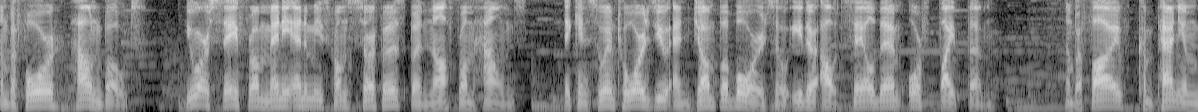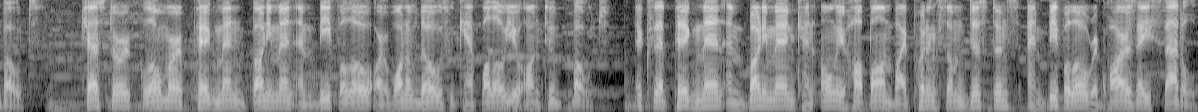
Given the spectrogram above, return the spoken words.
Number 4. Hound Boat you are safe from many enemies from surface, but not from hounds. They can swim towards you and jump aboard, so either outsail them or fight them. Number 5. Companion Boat Chester, Glommer, Pigmen, Bunnymen, and Beefalo are one of those who can follow you onto boat. Except Pigmen and Bunnymen can only hop on by putting some distance, and Beefalo requires a saddle.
